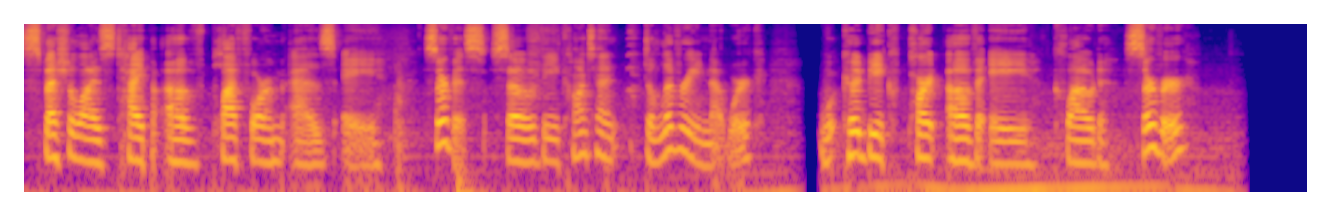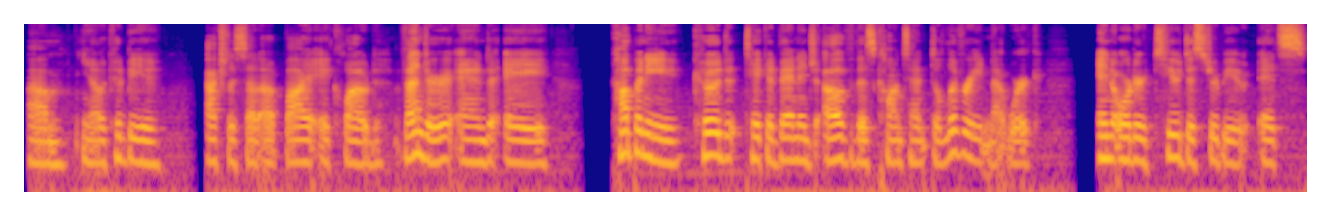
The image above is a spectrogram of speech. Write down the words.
specialized type of platform as a service. So the content delivery network could be part of a cloud server. Um, you know, it could be actually set up by a cloud vendor and a company could take advantage of this content delivery network in order to distribute its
